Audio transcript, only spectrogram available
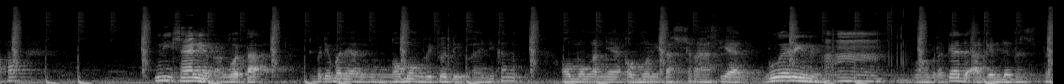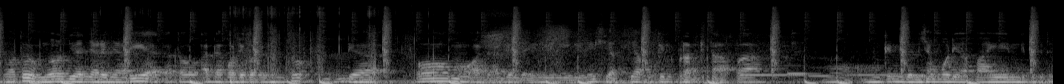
apa ini saya nih anggota tiba-tiba ada yang ngomong gitu di "Wah, ini kan omongannya komunitas rahasia gue nih nih. Wah, berarti ada agenda sesuatu mulai dia nyari-nyari atau ada kode-kode tertentu dia oh mau ada agenda ini ini ini, siap-siap mungkin peran kita apa mau mungkin Indonesia mau diapain gitu-gitu.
